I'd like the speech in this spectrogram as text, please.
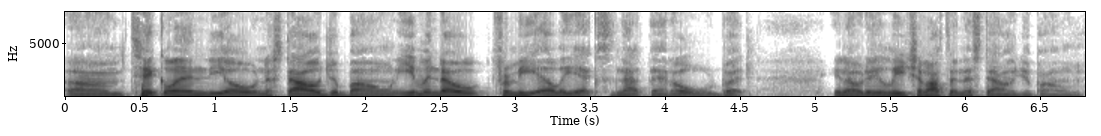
um, tickling the old nostalgia bone. Even though for me, LAX is not that old, but you know they leeching off the nostalgia bone.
